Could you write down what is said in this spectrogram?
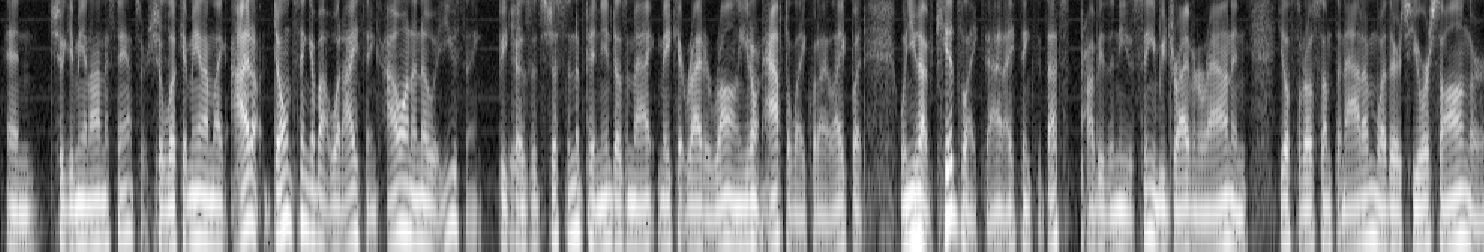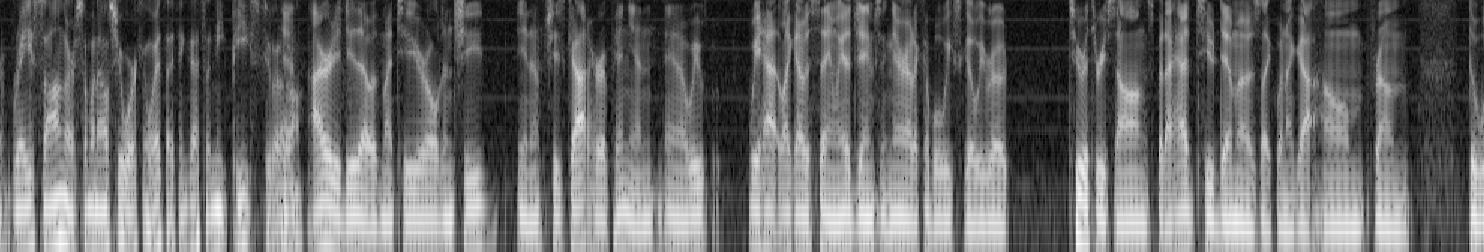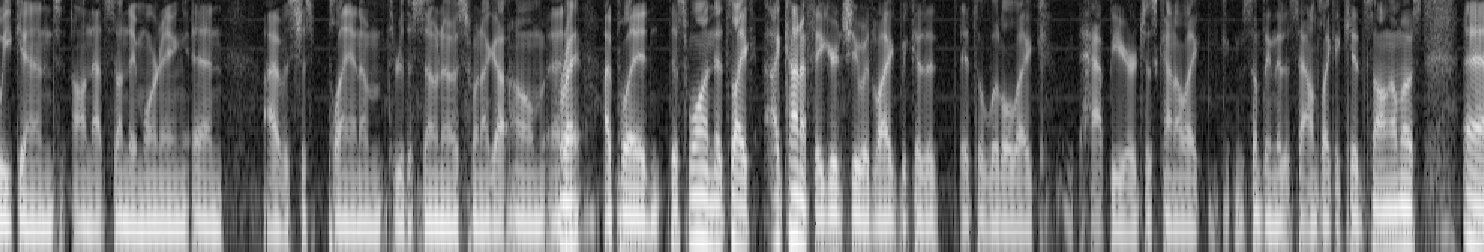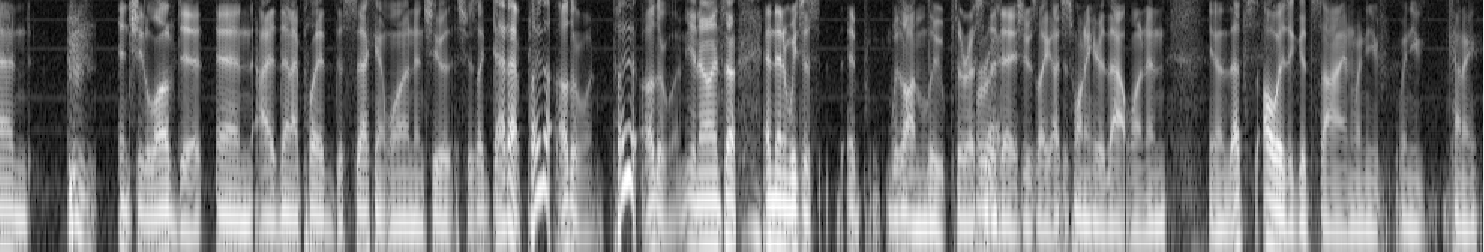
and she'll give me an honest answer. She'll look at me and I'm like, I don't don't think about what I think. I want to know what you think because it's just an opinion. Doesn't ma- make it right or wrong. You don't have to like what I like. But when you have kids like that, I think that that's probably the neatest thing. You'll be driving around and you'll throw something at them, whether it's your song or Ray's song or someone else you're working with. I think that's a neat piece to it Yeah, all. I already do that with my two year old, and she, you know, she's got her opinion. You know, we we had like I was saying, we had James McNair out a couple weeks ago. We wrote two or three songs, but I had two demos like when I got home from the weekend on that Sunday morning, and I was just playing them through the Sonos when I got home. And Right. I played this one that's like I kind of figured she would like because it it's a little like happier, just kind of like something that it sounds like a kid's song almost, and and she loved it. And I then I played the second one, and she was she was like, "Dada, play the other one, play the other one," you know. And so and then we just it was on loop the rest of the day. She was like, "I just want to hear that one," and you know that's always a good sign when you when you kind of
